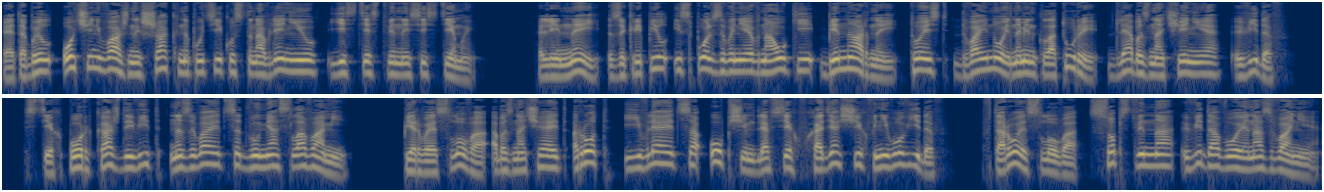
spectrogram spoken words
Это был очень важный шаг на пути к установлению естественной системы. Линней закрепил использование в науке бинарной, то есть двойной номенклатуры для обозначения видов. С тех пор каждый вид называется двумя словами. Первое слово обозначает род и является общим для всех входящих в него видов. Второе слово, собственно, видовое название.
